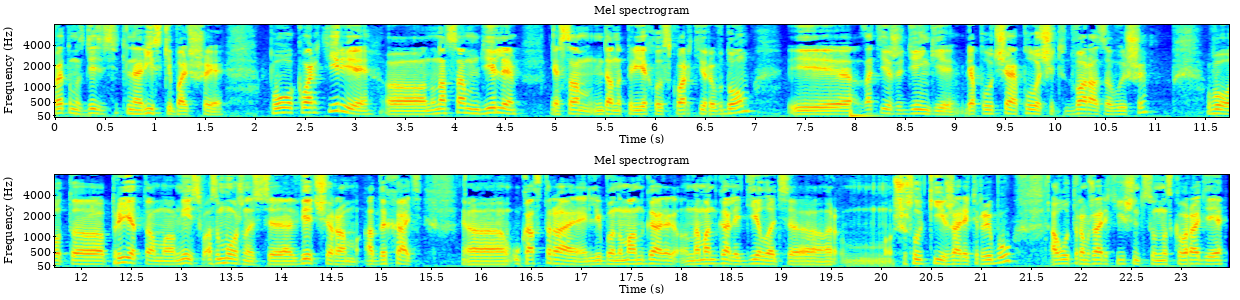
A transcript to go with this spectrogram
Поэтому здесь действительно риски большие. По квартире, э, ну, на самом деле, я сам недавно переехал из квартиры в дом, и за те же деньги я получаю площадь в два раза выше. Вот, э, при этом у меня есть возможность э, вечером отдыхать Э, у костра, либо на мангале, на мангале делать э, шашлыки и жарить рыбу, а утром жарить яичницу на сковороде.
